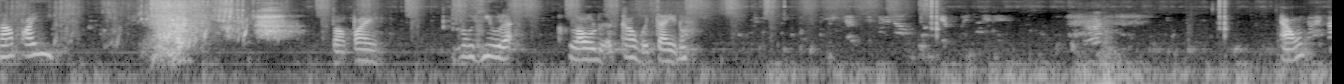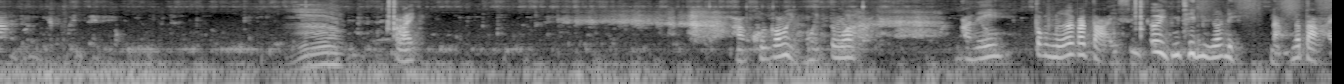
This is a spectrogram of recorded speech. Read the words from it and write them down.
น้ำไป ต่อไปต้องฮิวแล้ว เราเหลือเก้าหัวใจเนาะเอา คนก็ไม่หมดตัว อันนี้ต้องเนื้อก็ตายสิ เอ้ยไม่ใช่เนื้อดิหนังก็ตาย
